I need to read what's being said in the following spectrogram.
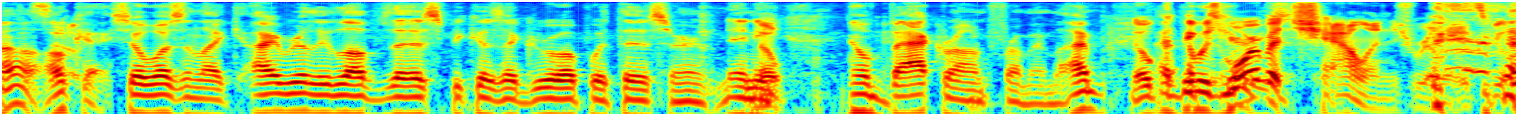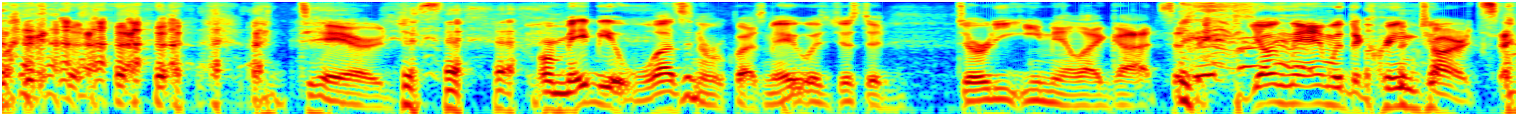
oh, episode. Oh, okay. So it wasn't like I really love this because I grew up with this, or any Nope. no background from him. I'm, No, it was more of a challenge, really. It's like a dare, just, or maybe it wasn't a request. Maybe it was just a dirty email I got. Said, "Young man with the cream tarts."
